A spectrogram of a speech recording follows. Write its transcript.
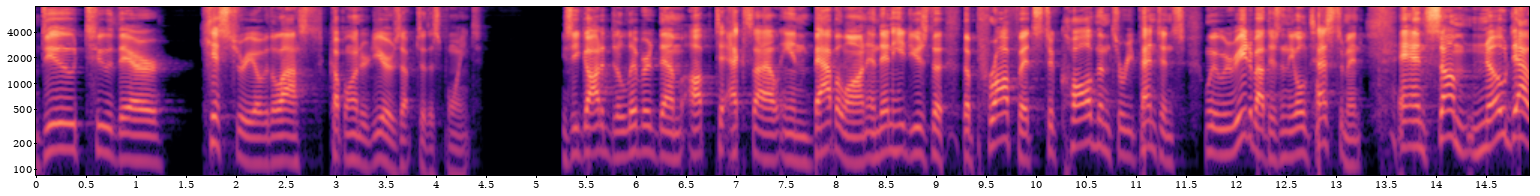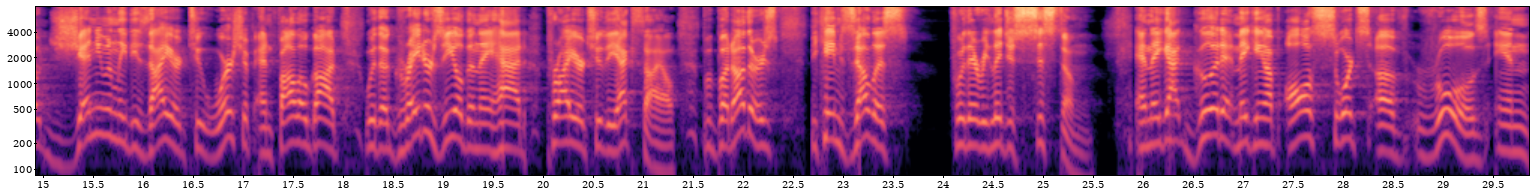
due to their history over the last couple hundred years up to this point. You see, God had delivered them up to exile in Babylon, and then he'd used the, the prophets to call them to repentance. We, we read about this in the Old Testament. And some, no doubt, genuinely desired to worship and follow God with a greater zeal than they had prior to the exile. But, but others became zealous for their religious system. And they got good at making up all sorts of rules in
